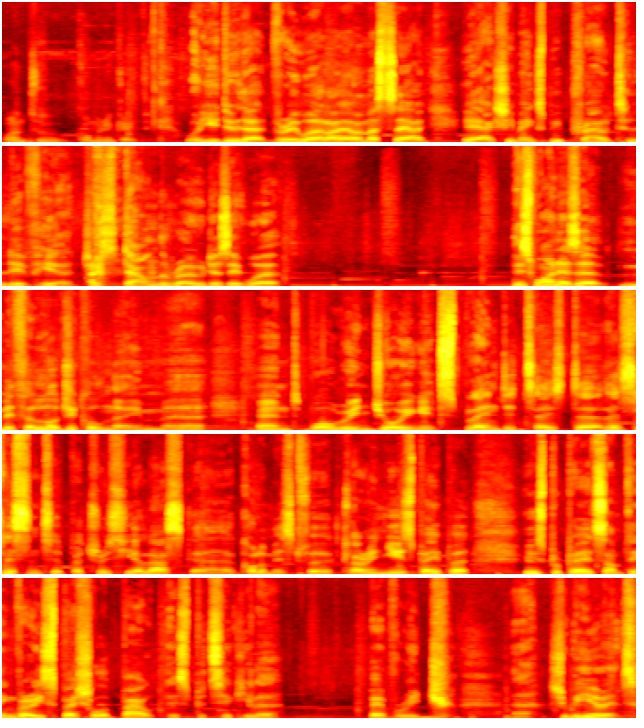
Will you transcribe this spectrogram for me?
want to communicate. Well, you do that very well. I, I must say, I, it actually makes me proud to live here, just down the road, as it were. This wine has a mythological name, uh, and while we're enjoying its splendid taste, uh, let's listen to Patricia Lasca, a columnist for Clarin newspaper, who's prepared something very special about this particular beverage. Uh, should we hear it?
